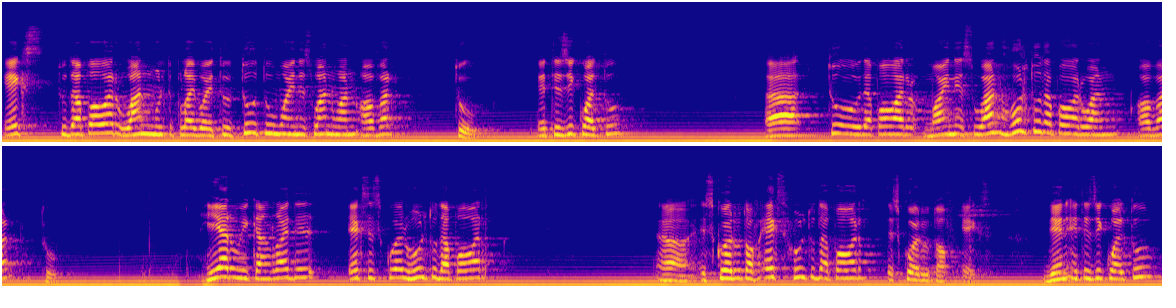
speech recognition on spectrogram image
x to the power 1 multiplied by 2 2 2 minus 1 1 over 2 it is equal to uh, to the power minus 1 whole to the power 1 over 2. Here we can write x square whole to the power uh, square root of x whole to the power square root of x. Then it is equal to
